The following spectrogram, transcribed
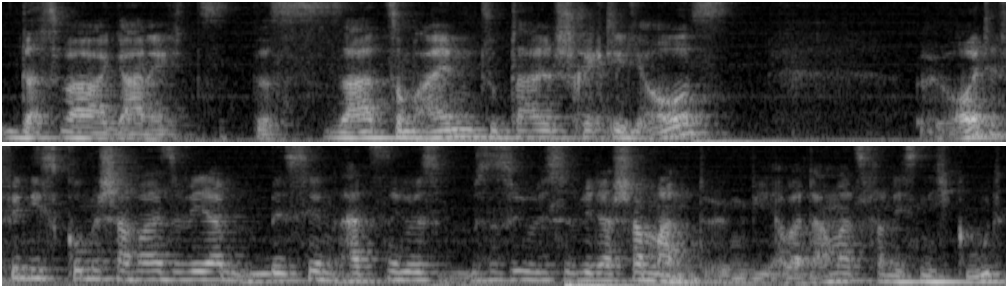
das war gar nichts. Das sah zum einen total schrecklich aus. Heute finde ich es komischerweise wieder ein bisschen, hat es eine gewisse, ist es gewisse wieder charmant irgendwie. Aber damals fand ich es nicht gut.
